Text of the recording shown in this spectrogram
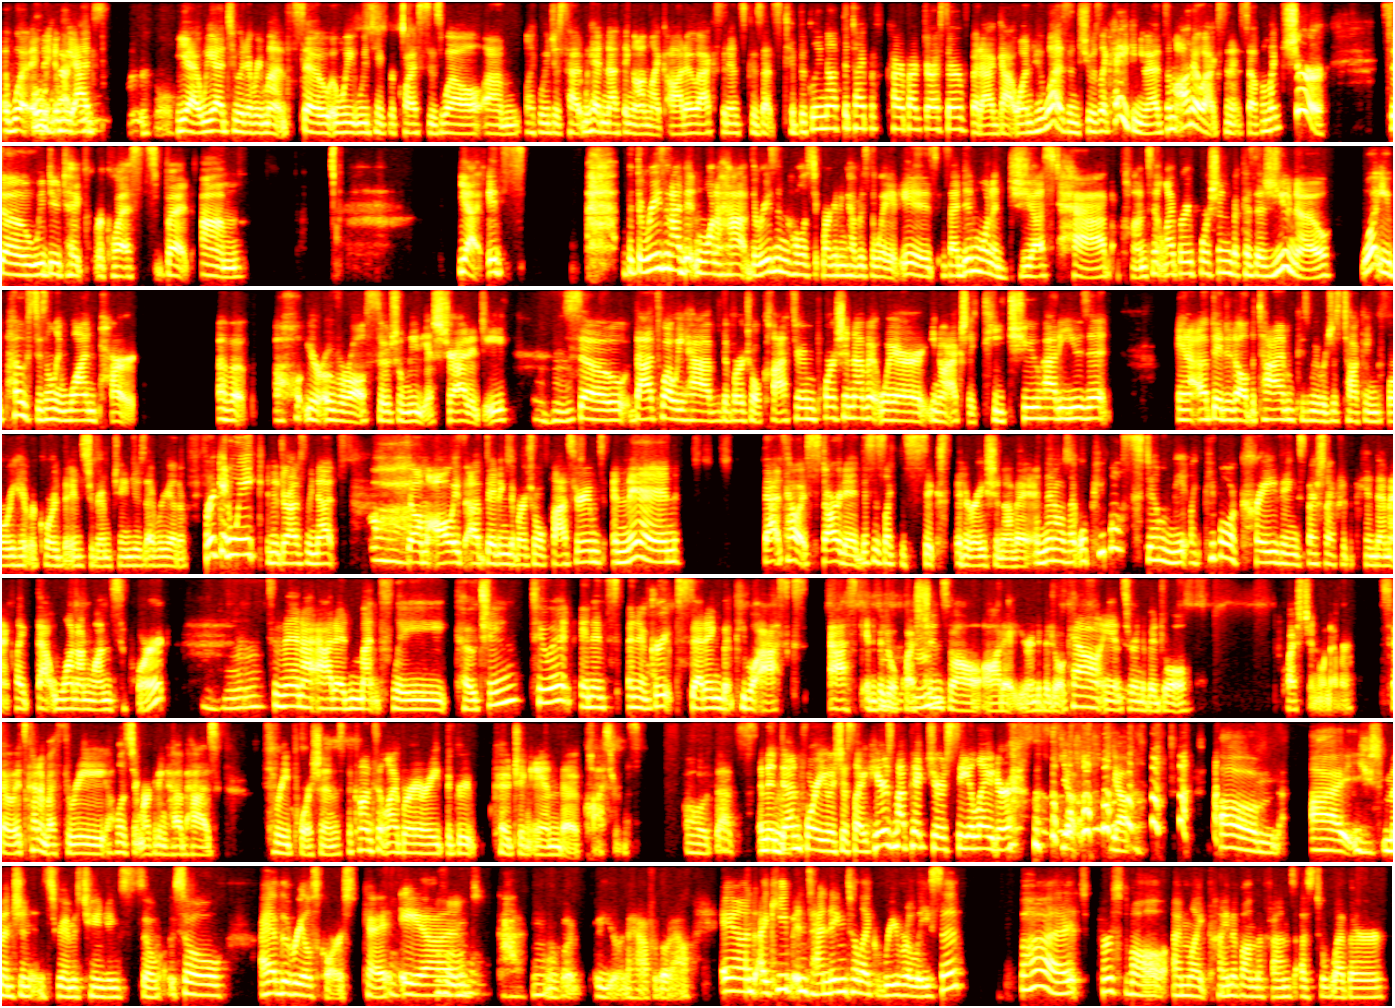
What oh, and, yeah, and we add wonderful. Yeah, we add to it every month. So we we take requests as well. Um, like we just had we had nothing on like auto accidents because that's typically not the type of chiropractor I serve, but I got one who was, and she was like, Hey, can you add some auto accident stuff? I'm like, sure. So we do take requests, but um yeah, it's but the reason I didn't want to have the reason Holistic Marketing Hub is the way it is is I didn't want to just have a content library portion because as you know, what you post is only one part of a, your overall social media strategy. Mm-hmm. So that's why we have the virtual classroom portion of it where, you know, I actually teach you how to use it. And I update it all the time because we were just talking before we hit record that Instagram changes every other freaking week and it drives me nuts. Oh. So I'm always updating the virtual classrooms. And then that's how it started. This is like the sixth iteration of it. And then I was like, well, people still need, like, people are craving, especially after the pandemic, like that one on one support. Mm-hmm. So then I added monthly coaching to it. And it's in a group setting, but people ask ask individual mm-hmm. questions. So I'll audit your individual account, answer individual question, whatever. So it's kind of a three holistic marketing hub has three portions the content library, the group coaching, and the classrooms. Oh, that's and then really- done for you. It's just like, here's my picture. See you later. yep. Yep. um, I you mentioned Instagram is changing so so I have the Reels course, okay, mm-hmm. and mm-hmm. God, like a year and a half ago now, and I keep intending to like re-release it, but first of all, I'm like kind of on the fence as to whether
